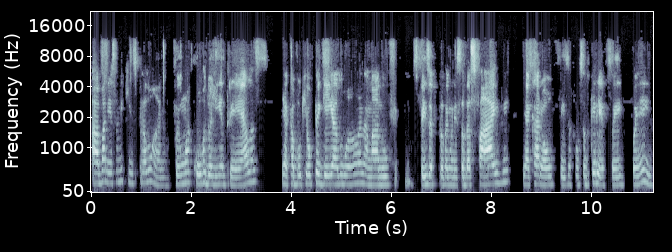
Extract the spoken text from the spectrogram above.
a Vanessa me quis para Luana. Foi um acordo ali entre elas e acabou que eu peguei a Luana, a Manu fez a protagonista das Five e a Carol fez a Força do Querer. Foi foi aí.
